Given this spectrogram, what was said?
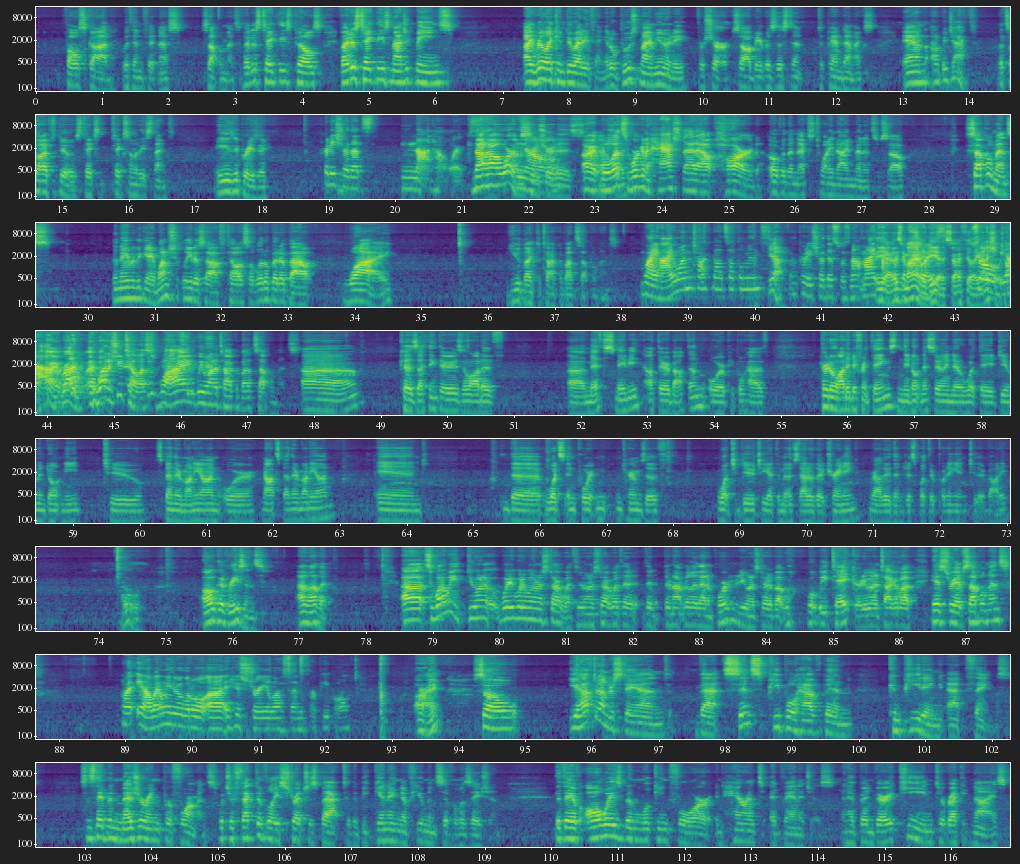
false god within fitness supplements. If I just take these pills, if I just take these magic beans, I really can do anything. It'll boost my immunity for sure. So I'll be resistant to pandemics and I'll be jacked. That's all I have to do is take take some of these things. Easy breezy. Pretty sure that's not how it works. Not how it works. No. Pretty sure it is. All right, well, let's we're gonna hash that out hard over the next 29 minutes or so. Supplements, the name of the game. Why don't you lead us off? Tell us a little bit about why you'd like to talk about supplements. Why I want to talk about supplements? Yeah. I'm pretty sure this was not my idea. Yeah, it was topic of my choice. idea, so I feel like I So, should yeah. All right, right. Why don't you tell us why we want to talk about supplements? Um, because I think there is a lot of uh, myths maybe out there about them, or people have heard a lot of different things and they don't necessarily know what they do and don't need to spend their money on or not spend their money on, and the what's important in terms of what to do to get the most out of their training rather than just what they're putting into their body. Oh, all good reasons. I love it. Uh, so why don't we do? You want to what, do- what do we want to start with? Do you want to start with it that they're not really that important, or do you want to start about what we take, or do you want to talk about history of supplements? But yeah, why don't we do a little uh, history lesson for people? All right. So you have to understand that since people have been competing at things, since they've been measuring performance, which effectively stretches back to the beginning of human civilization, that they have always been looking for inherent advantages and have been very keen to recognize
